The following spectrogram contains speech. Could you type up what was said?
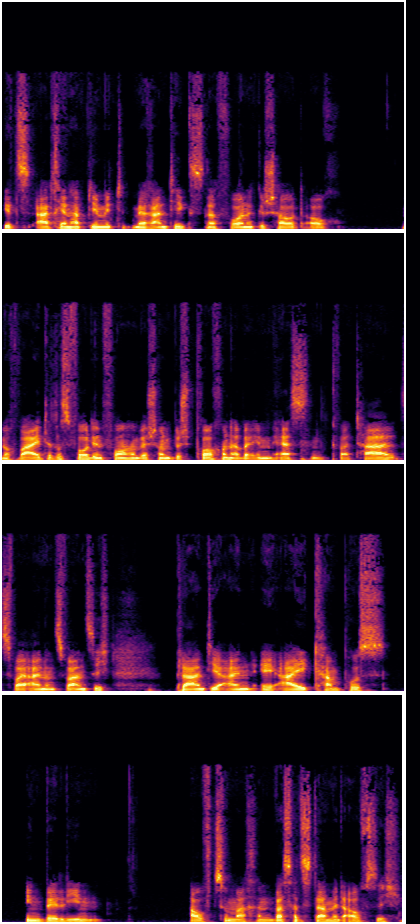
jetzt, Adrian, habt ihr mit Merantix nach vorne geschaut, auch noch weiteres vor? Den Fonds haben wir schon besprochen, aber im ersten Quartal 2021 plant ihr einen AI-Campus in Berlin aufzumachen. Was hat es damit auf sich?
